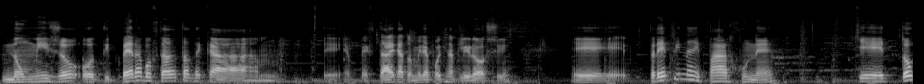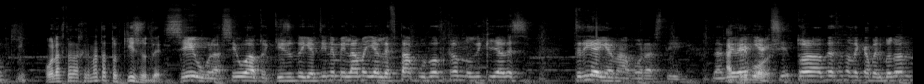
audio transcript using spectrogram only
νομίζω ότι πέρα από αυτά τα 17 εκατομμύρια που έχει να πληρώσει ε, πρέπει να υπάρχουν και τόκοι. Όλα αυτά τα χρήματα τοκίζονται. Σίγουρα, σίγουρα το κίζονται γιατί είναι, μιλάμε για λεφτά που δόθηκαν το 2003 για να αγοραστεί. Δηλαδή δεν έχει Ακριβώς. αξία- τώρα δεν θα ήταν 15, μπορεί να ήταν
